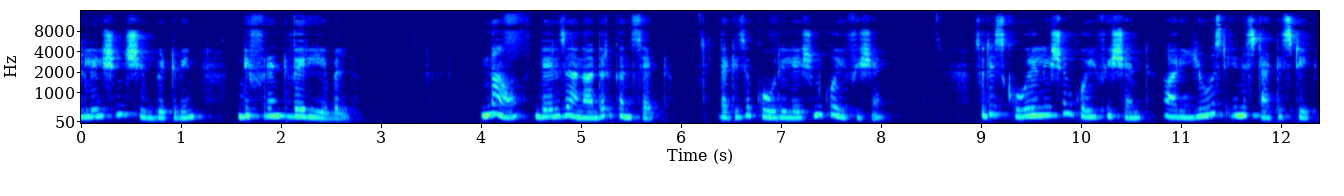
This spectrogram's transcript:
relationship between different variable. Now there is another concept that is a correlation coefficient. So this correlation coefficient are used in statistic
